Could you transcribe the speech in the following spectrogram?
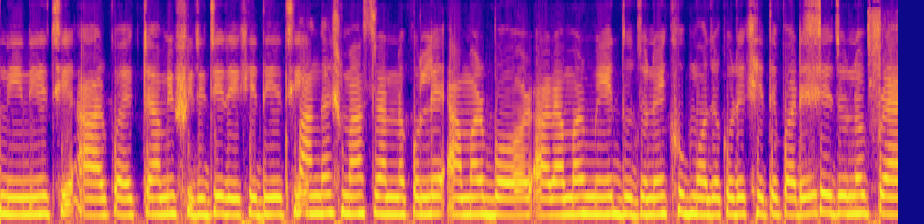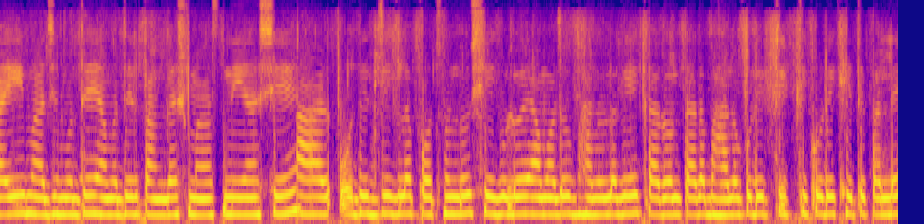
নিয়ে নিয়েছি আর কয়েকটা আমি ফ্রিজে রেখে দিয়েছি। পাঙ্গাস মাছ রান্না করলে আমার বর আর আমার মেয়ে দুজনেই খুব মজা করে খেতে পারে। সেজন্য প্রায় মাঝে মধ্যে আমাদের পাঙ্গাস মাছ নিয়ে আসে। আর ওদের যেগুলা পছন্দ, সেগুলোই আমারও ভালো লাগে। কারণ তারা ভালো করে তৃপ্তি করে খেতে পারলে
